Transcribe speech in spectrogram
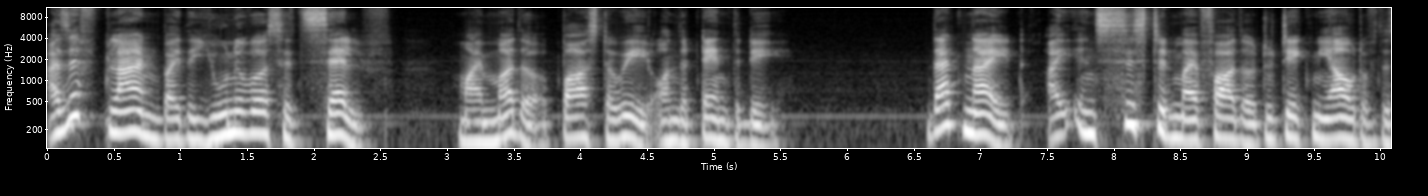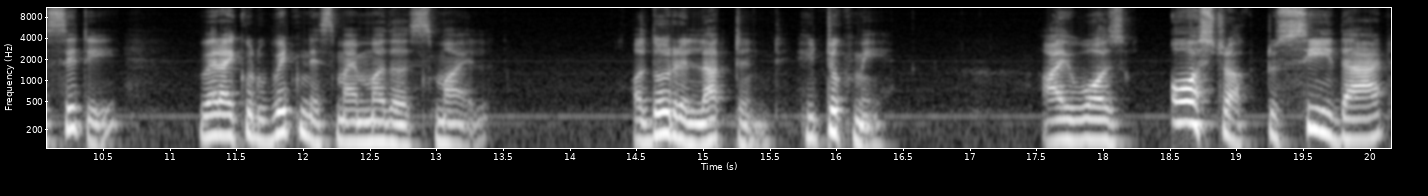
As if planned by the universe itself, my mother passed away on the tenth day. That night, I insisted my father to take me out of the city where I could witness my mother's smile. Although reluctant, he took me. I was awestruck to see that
